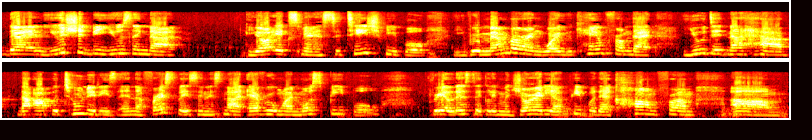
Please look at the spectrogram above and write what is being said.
then you should be using that your experience to teach people remembering where you came from that you did not have the opportunities in the first place and it's not everyone most people realistically majority of people that come from um,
